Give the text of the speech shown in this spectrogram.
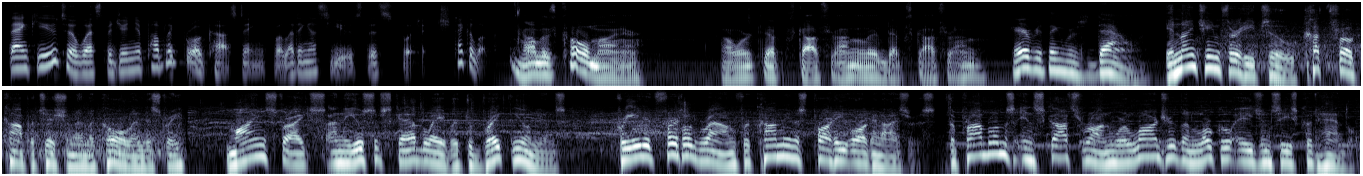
Thank you to West Virginia Public Broadcasting for letting us use this footage. Take a look. I was a coal miner. I worked up Scotts Run, lived up Scotts Run. Everything was down. In 1932, cutthroat competition in the coal industry, mine strikes, and the use of scab labor to break unions created fertile ground for Communist Party organizers. The problems in Scotts Run were larger than local agencies could handle.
